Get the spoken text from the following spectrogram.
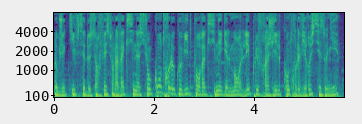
L'objectif, c'est de surfer sur la vaccination contre le Covid pour vacciner également les plus fragiles contre le virus saisonnier.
